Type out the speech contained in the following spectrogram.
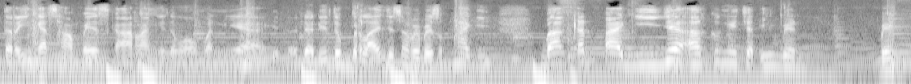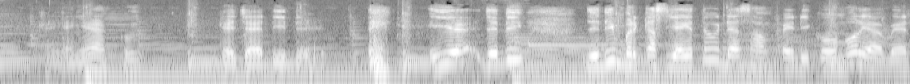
teringat sampai sekarang gitu momennya gitu. Dan itu berlanjut sampai besok pagi. Bahkan paginya aku ngecat event Ben kayaknya aku gak jadi deh. Iya jadi jadi berkasnya itu udah sampai di kumpul ya Ben.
